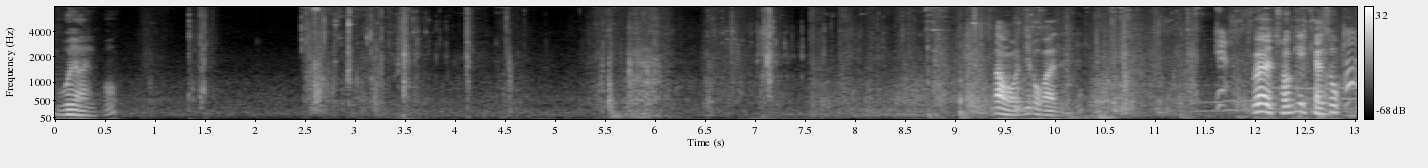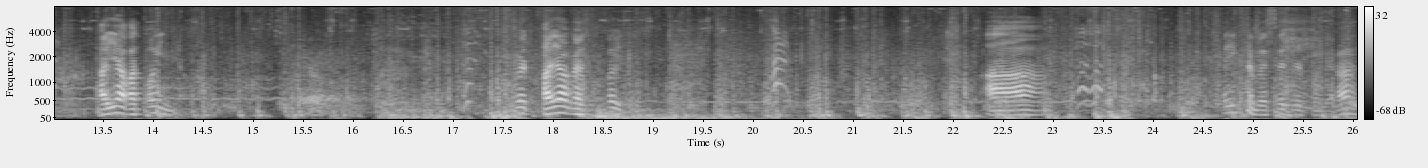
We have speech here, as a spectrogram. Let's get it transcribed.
뭐야 이거? 난 어디로 가야 되지? 왜 저기 계속 다이아가 떠있냐? 왜 다이아가 계속 떠 있지? 아 페이크 메시지를 보내라.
